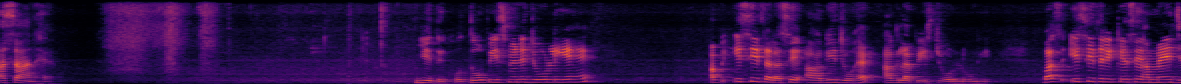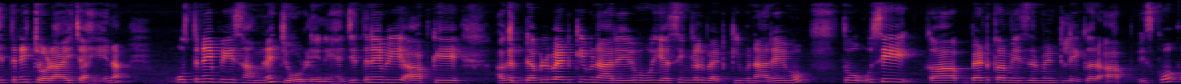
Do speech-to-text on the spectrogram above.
आसान है। ये देखो, दो पीस मैंने जोड़ लिए हैं। अब इसी तरह से आगे जो है, अगला पीस जोड़ लूँगी। बस इसी तरीके से हमें जितनी चौड़ाई चाहिए ना, उतने पीस हमने जोड़ लेने हैं। जितने भी आपके अगर डबल बेड की बना रहे हो या सिंगल बेड की बना रहे हो तो उसी का बेड का मेज़रमेंट लेकर आप इसको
